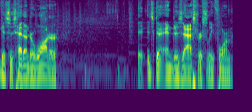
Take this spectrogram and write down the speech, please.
gets his head underwater, it's going to end disastrously for him.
